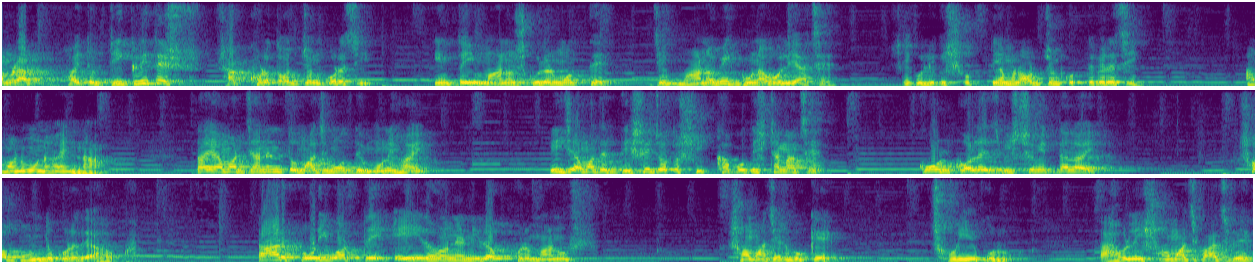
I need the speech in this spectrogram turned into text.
আমরা হয়তো ডিগ্রিতে সাক্ষরতা অর্জন করেছি, কিন্তু এই মানুষগুলোর মধ্যে যে মানবিক গুণাবলী আছে, সেগুলি কি সত্যি আমরা অর্জন করতে পেরেছি? আমার মনে হয় না। তাই আমার, জানেন তো, মাঝে মধ্যে মনে হয়, এই যে আমাদের দেশে যত শিক্ষা প্রতিষ্ঠান আছে, স্কুল, কলেজ, বিশ্ববিদ্যালয় সব বন্ধ করে দেওয়া হোক। তার পরিবর্তে এই ধরনের নিরক্ষর মানুষ সমাজের বুকে ছড়িয়ে পড়ুক। তাহলেই সমাজ বাঁচবে,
